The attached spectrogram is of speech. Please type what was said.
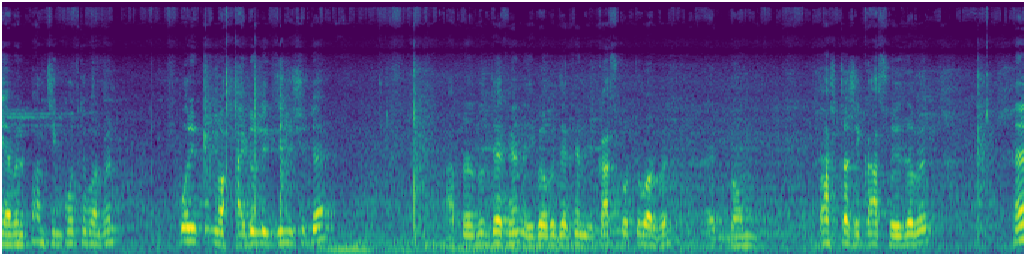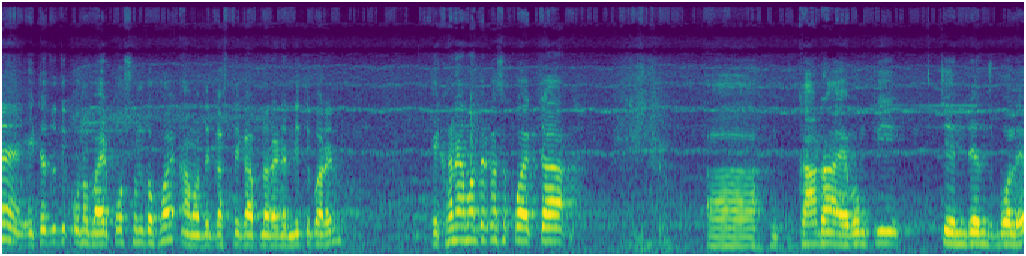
কেবল পাঞ্চিং করতে পারবেন। পরিপূর্ণ হাইড্রোলিক জিনিস এটা। আপনারা তো দেখেন, এইভাবে দেখেন কাজ করতে পারবেন। একদম পাশটাশি কাজ হয়ে যাবে। হ্যাঁ এটা যদি কোনো বাইরের পছন্দ হয়, আমাদের কাছ থেকে আপনারা এটা নিতে পারেন। এখানে আমাদের কাছে কয়েকটা গাডা এবং কি চেন রেঞ্জ বলে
